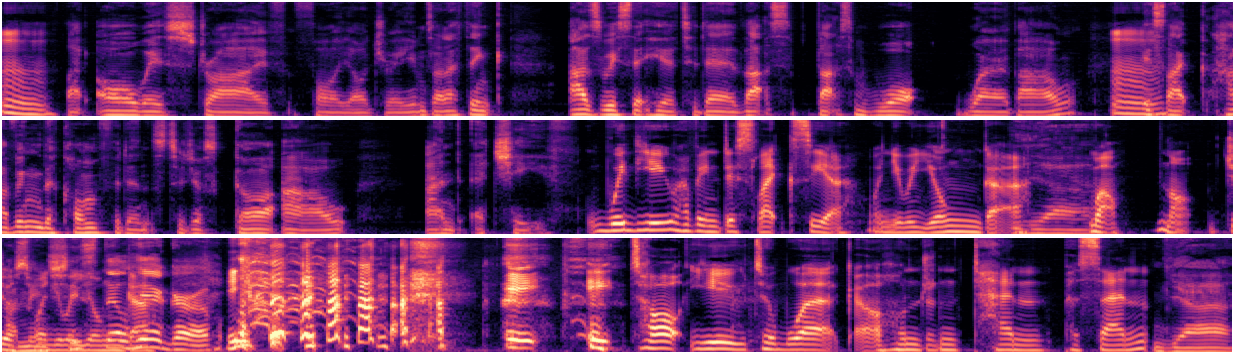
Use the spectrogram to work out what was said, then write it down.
Mm. Like always strive for your dreams. And I think as we sit here today, that's that's what we're about. Mm. It's like having the confidence to just go out and achieve. With you having dyslexia when you were younger. Yeah. Well, not I just mean, when you were younger. still here, girl. it it taught you to work at 110% Yeah.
